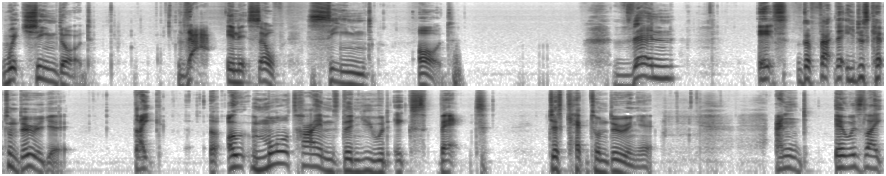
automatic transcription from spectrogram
which seemed odd. That in itself seemed odd. Then it's the fact that he just kept on doing it. Like, uh, oh, more times than you would expect. Just kept on doing it. And it was like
